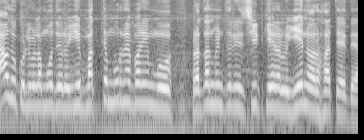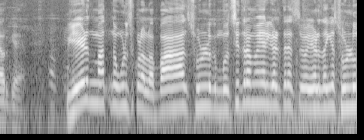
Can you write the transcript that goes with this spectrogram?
ಯಾವುದು ಕೊಡಲಿಲ್ಲ ಮೋದಿಯವರು? ಈ ಮತ್ತೆ ಮೂರನೇ ಬಾರಿ ಮು ಪ್ರಧಾನಮಂತ್ರಿ ಸೀಟ್ ಕೇರಲು ಏನು ಅರ್ಹತೆ ಇದೆ ಅವ್ರಿಗೆ? ಹೇಳಿದ ಮಾತನ್ನ ಉಳಿಸ್ಕೊಳ್ಳಲ್ಲ. ಬಾ ಸುಳ್ಳು ಸಿದ್ದರಾಮಯ್ಯರು ಹೇಳ್ತಾರೆ ಸು ಹೇಳ್ದಂಗೆ ಸುಳ್ಳು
